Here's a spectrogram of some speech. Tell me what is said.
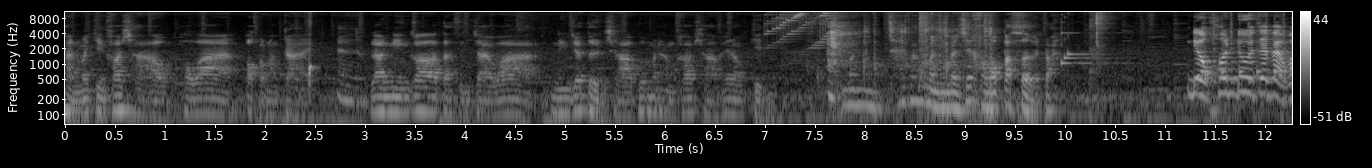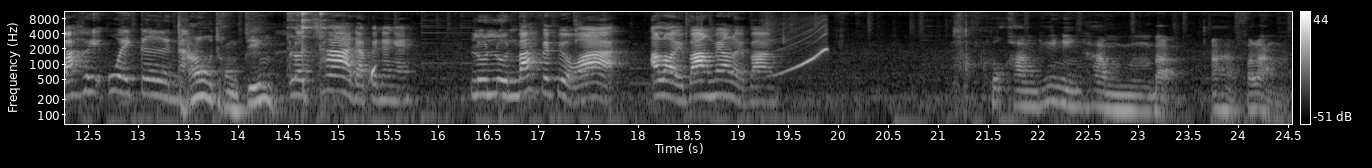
หันมากินข้าวเช้า เพราะว่าออกกำลังกาย เออแล้วนิ้งก็ตัดสินใจว่านิ้งจะตื่นเช้าเพื่อมาทำข้าวเช้าให้เรากิน มันใช่ปะมันมันใช่คำว่าประเสริฐปะเดี๋ยวคนดูจะแบบว่าเฮ้ยอวยเกินอะเอ้าของจริง รสชาติอะเป็นยังไง ลุ้นๆปะเป็นฟีลว่าอร่อยบ้างไม่อร่อยบ้าง ทุกครั้งที่นิ้งทำแบบอาหารฝรั่งอะ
